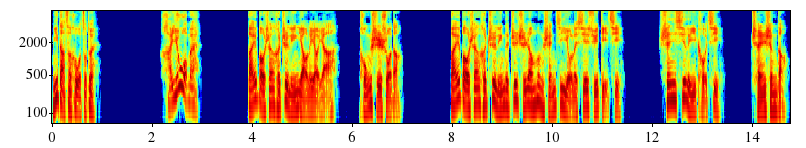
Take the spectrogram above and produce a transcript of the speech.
你打算和我作对？”还有我们，白宝山和志玲咬了咬牙，同时说道：“白宝山和志玲的支持让孟神机有了些许底气，深吸了一口气，沉声道：‘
